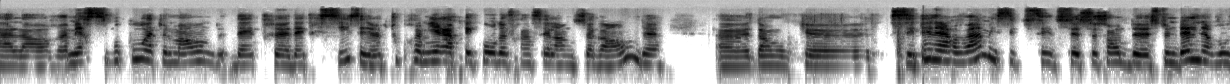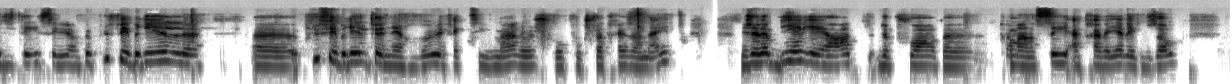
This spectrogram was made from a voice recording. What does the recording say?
Alors, euh, merci beaucoup à tout le monde d'être ici. C'est le tout premier après-cours de français langue seconde. donc, c'est énervant, mais c'est une belle nervosité. C'est un peu plus fébrile, plus fébrile que nerveux, effectivement. Il faut, que je sois très honnête. Mais j'avais bien, bien hâte de pouvoir commencer à travailler avec vous autres.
